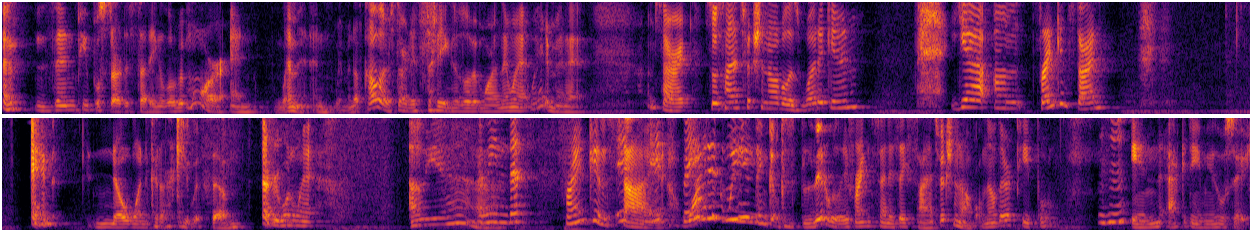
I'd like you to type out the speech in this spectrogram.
And then people started studying a little bit more, and women and women of color started studying a little bit more, and they went, "Wait a minute, I'm sorry. So, a science fiction novel is what again? Yeah, um, Frankenstein." And no one could argue with them. Everyone went, "Oh yeah." I mean that's Frankenstein. It's- it's Why didn't we think of? Because literally, Frankenstein is a science fiction novel. Now there are people Mm-hmm. in academia will say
